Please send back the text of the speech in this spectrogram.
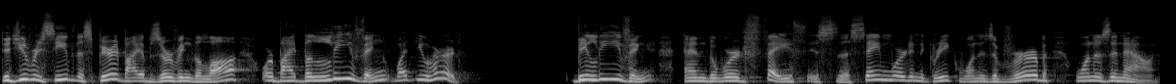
Did you receive the Spirit by observing the law or by believing what you heard? Believing, and the word faith is the same word in the Greek. One is a verb, one is a noun.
